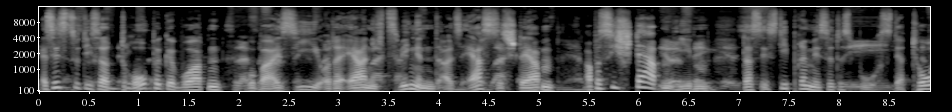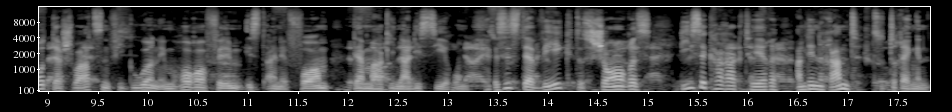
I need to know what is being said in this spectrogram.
Es ist zu dieser Trope geworden, wobei sie oder er nicht zwingend als erstes sterben, aber sie sterben eben. Das ist die Prämisse des Buchs. Der Tod der schwarzen Figuren im Horrorfilm ist eine Form der Marginalisierung. Es ist der Weg des Genres, diese Charaktere an den Rand zu drängen.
